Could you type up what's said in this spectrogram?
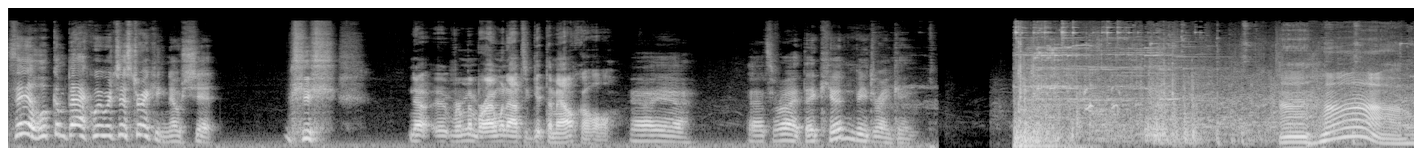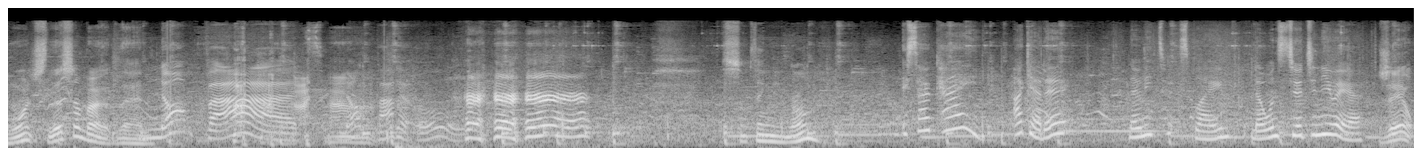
Zael, look 'em back. We were just drinking. No shit. No, uh, remember I went out to get them alcohol. Oh yeah, that's right. They couldn't be drinking. Uh-huh. What's this about then? Not bad. Not bad at all. Something wrong? It's okay. I get it. No need to explain. No one's judging you here. Zael,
